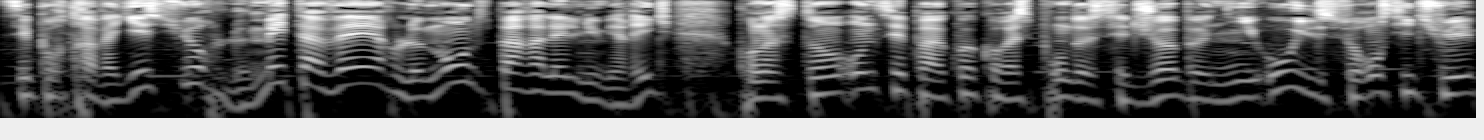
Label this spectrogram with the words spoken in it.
C'est pour travailler sur le métavers, le monde parallèle numérique. Pour l'instant, on ne sait pas à quoi correspondent ces jobs ni où ils seront situés.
